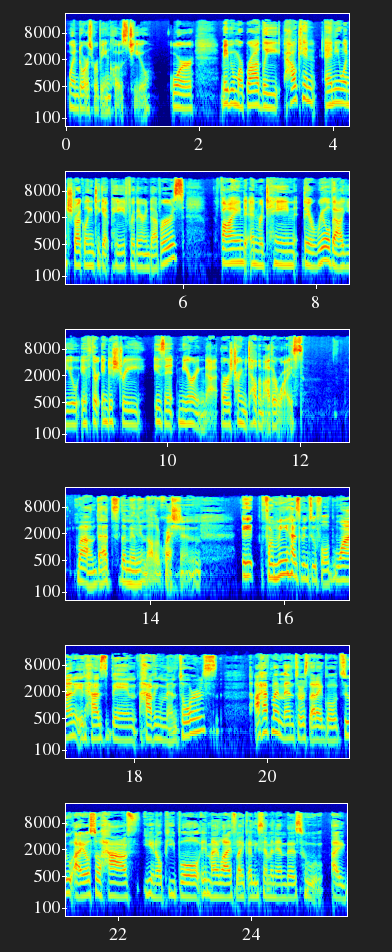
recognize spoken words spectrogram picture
when doors were being closed to you? Or maybe more broadly, how can anyone struggling to get paid for their endeavors find and retain their real value if their industry isn't mirroring that or is trying to tell them otherwise? Wow, that's the million dollar question. It for me has been twofold. One, it has been having mentors I have my mentors that I go to. I also have, you know, people in my life like Alicia Menendez, who I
